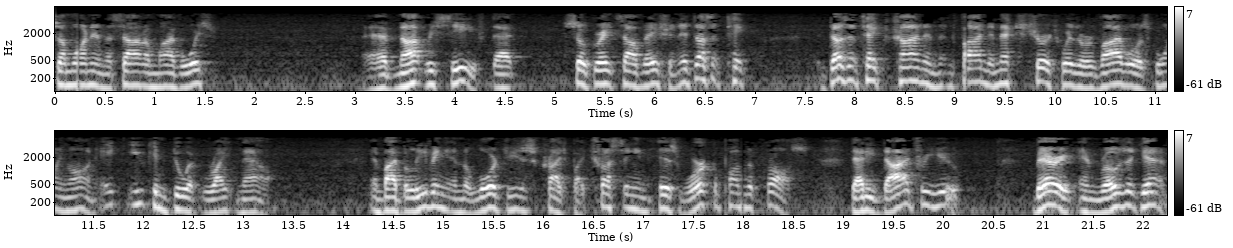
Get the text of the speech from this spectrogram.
someone in the sound of my voice have not received that so great salvation, it doesn't take it doesn't take trying to find the next church where the revival is going on. It, you can do it right now and by believing in the Lord Jesus Christ, by trusting in His work upon the cross, that He died for you, buried, and rose again.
